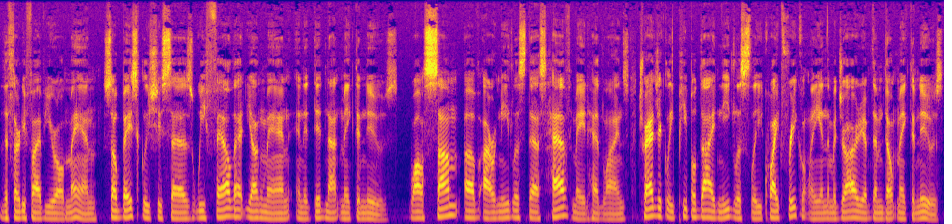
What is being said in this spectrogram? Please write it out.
the 35 year old man. So basically, she says, We failed that young man, and it did not make the news. While some of our needless deaths have made headlines, tragically, people died needlessly quite frequently, and the majority of them don't make the news.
